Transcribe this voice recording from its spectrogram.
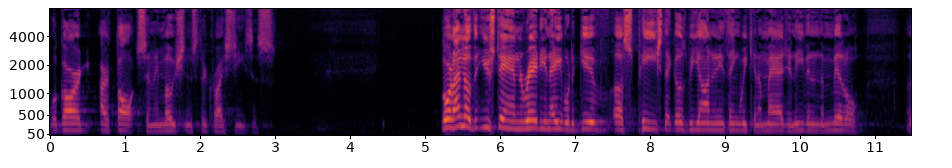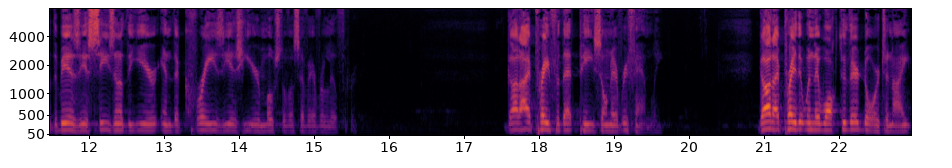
will guard our thoughts and emotions through Christ Jesus. Lord, I know that you stand ready and able to give us peace that goes beyond anything we can imagine, even in the middle of the busiest season of the year, in the craziest year most of us have ever lived through. God, I pray for that peace on every family. God, I pray that when they walk through their door tonight,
